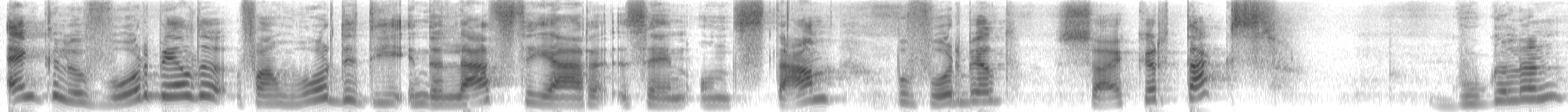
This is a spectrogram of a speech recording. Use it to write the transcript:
Enkele voorbeelden van woorden die in de laatste jaren zijn ontstaan, bijvoorbeeld suikertax, googelen,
